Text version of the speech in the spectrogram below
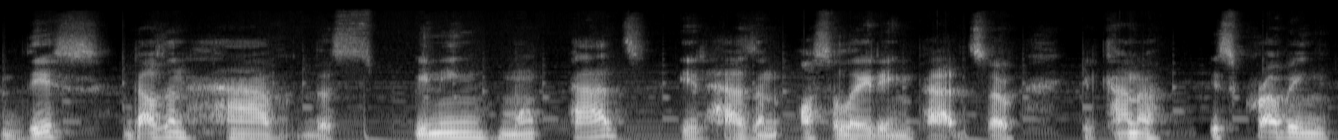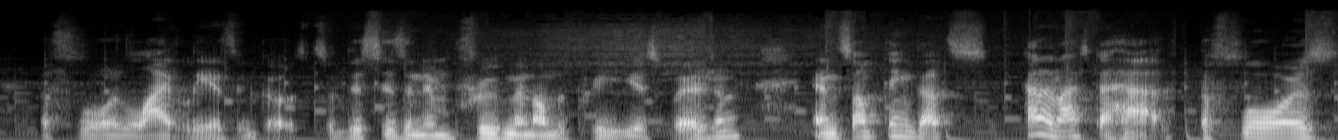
this doesn't have the spinning mop pads. It has an oscillating pad. So it kind of is scrubbing the floor lightly as it goes. So this is an improvement on the previous version and something that's kind of nice to have. The floors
